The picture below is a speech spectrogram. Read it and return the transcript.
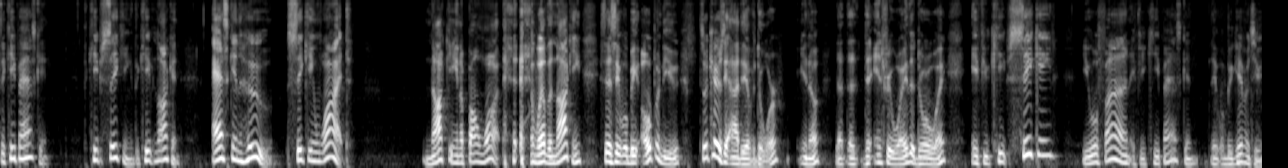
To keep asking, to keep seeking, to keep knocking. Asking who? Seeking what? knocking upon what? well, the knocking says it will be open to you. So it carries the idea of a door, you know, that the, the entryway, the doorway. If you keep seeking, you will find. If you keep asking, it will be given to you.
